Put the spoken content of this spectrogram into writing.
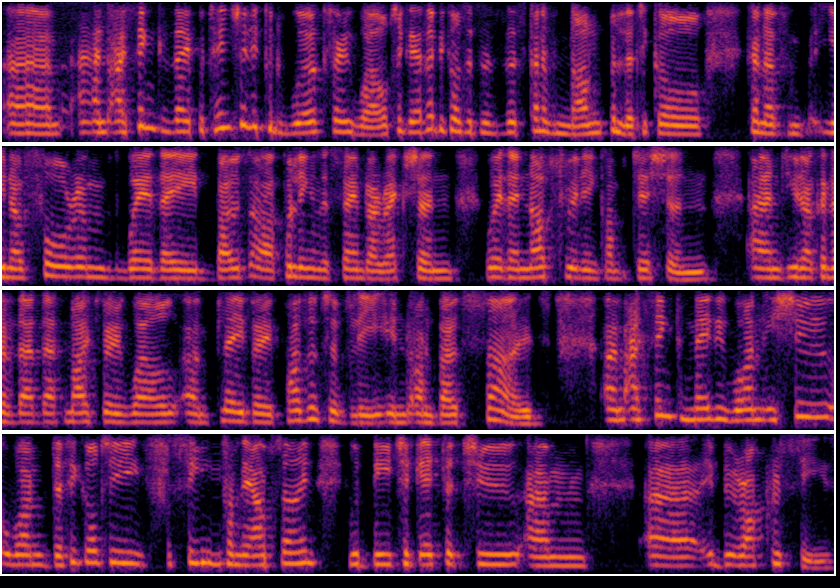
Um, and I think they potentially could work very well together because it is this kind of non-political kind of, you know, forum where they both are pulling in the same direction, where they're not really in competition. And, you know, kind of that, that might very well um, play very positively in, on both sides. Um, I think maybe one issue, one difficulty seen from the outside would be to get the two, um, uh, bureaucracies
